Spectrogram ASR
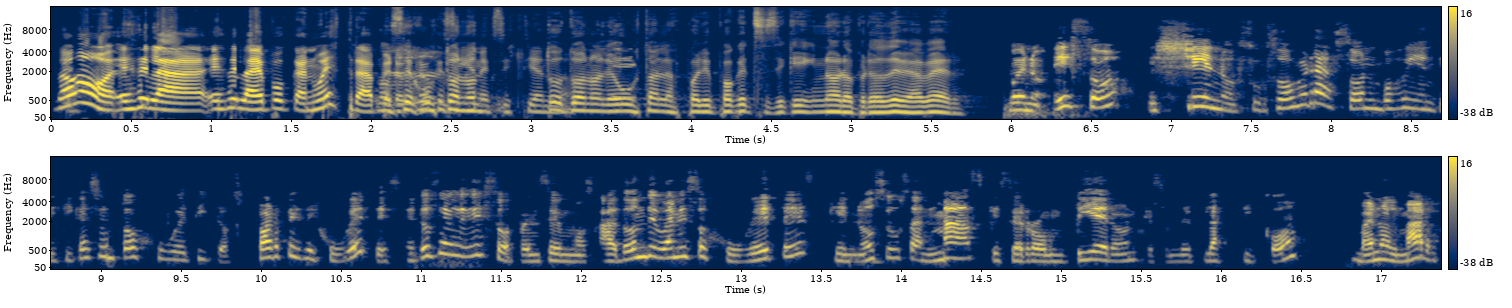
No, es de la, es de la época nuestra, pero sé, creo justo que siguen no, existiendo. Toto no le gustan los Polly Pockets, así que ignoro, pero debe haber. Bueno, eso lleno, sus obras son, vos identificás, son todos juguetitos, partes de juguetes. Entonces, eso, pensemos, ¿a dónde van esos juguetes que no se usan más, que se rompieron, que son de plástico? Van al mar,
